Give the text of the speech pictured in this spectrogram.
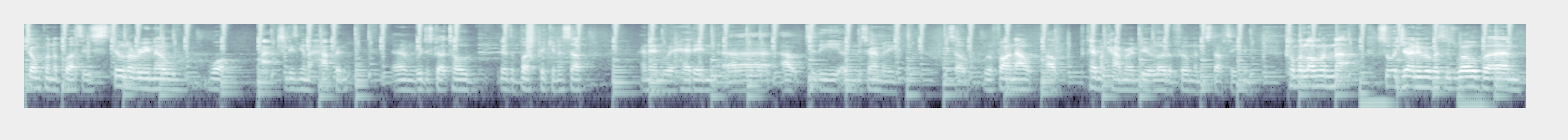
jump on the buses. Still don't really know what actually is gonna happen. Um, we just got told there's a bus picking us up and then we're heading uh, out to the opening ceremony. So we'll find out. I'll take my camera and do a load of filming and stuff so you can come along on that sort of journey with us as well. But um,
